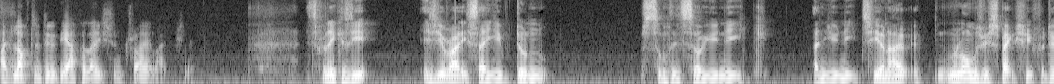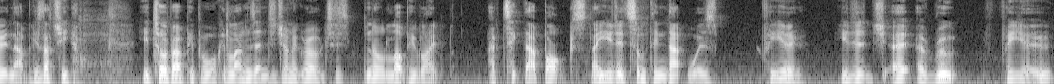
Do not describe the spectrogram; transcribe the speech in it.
I'd love to do the Appalachian Trail, actually. It's funny because you, as you rightly say, you've done something so unique and unique to you, and I enormous respect you for doing that because actually, you talk about people walking Land's End to John O'Groats. You know, a lot of people like I've ticked that box. Now you did something that was for you. You did a, a route for you,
